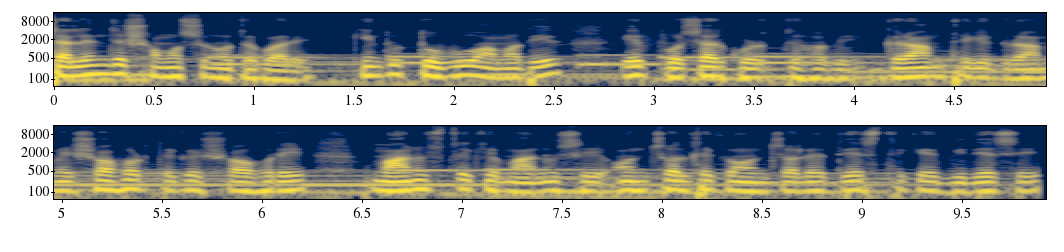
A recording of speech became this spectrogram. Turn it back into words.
চ্যালেঞ্জের সম্মুখীন হতে পারে। কিন্তু তবুও আমাদের এর প্রচার করতে হবে। গ্রাম থেকে গ্রামে, শহর থেকে শহরে, মানুষ থেকে মানুষে, অঞ্চল থেকে অঞ্চলে, দেশ থেকে বিদেশে,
